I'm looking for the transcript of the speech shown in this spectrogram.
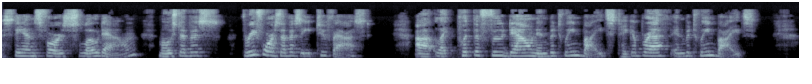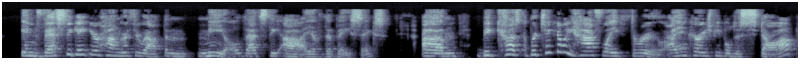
stands for slow down. Most of us, three fourths of us eat too fast. Uh, like put the food down in between bites, take a breath in between bites. Investigate your hunger throughout the meal. That's the I of the basics. Um, because particularly halfway through, I encourage people to stop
